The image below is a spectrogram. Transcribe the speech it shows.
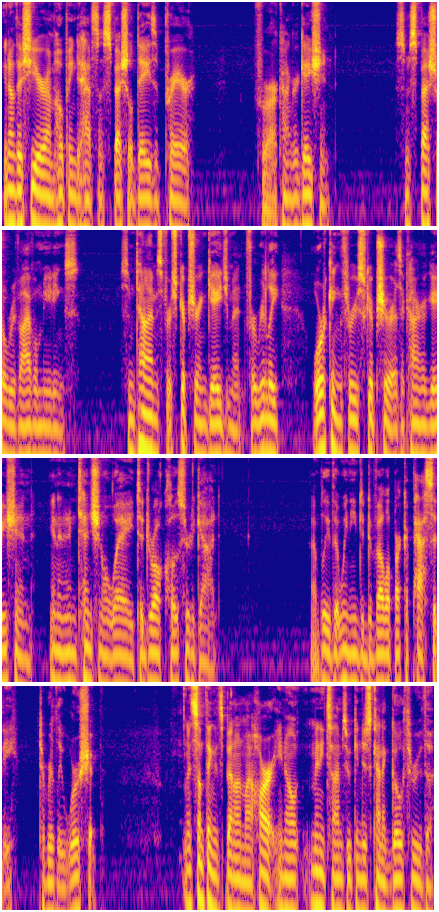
You know, this year I'm hoping to have some special days of prayer for our congregation, some special revival meetings, some times for scripture engagement, for really working through scripture as a congregation in an intentional way to draw closer to God. I believe that we need to develop our capacity to really worship. It's something that's been on my heart. You know, many times we can just kind of go through the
